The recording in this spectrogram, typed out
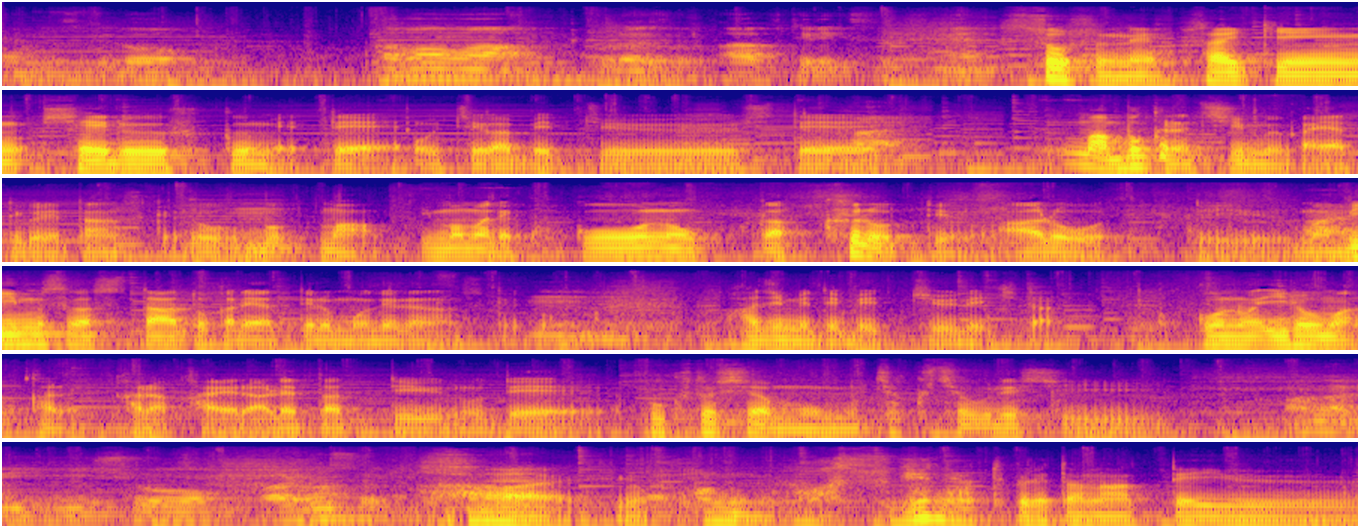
思うんですけどカバンはとりあえずアークテリクスですね。そうですね。最近シェル含めてうちが別注して、はい。まあ、僕らのチームがやってくれたんですけど、うん。僕まあ、今までここのが黒っていうのがあろうっていう、まあ、はい。ビームスがスタートからやってるモデルなんですけど、初めて別注できた。ここの色まからから変えられたっていうので僕としてはもうめちゃくちゃ嬉しい、かなり印象ありますよね。はい。いやすげえのやってくれたなっていう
